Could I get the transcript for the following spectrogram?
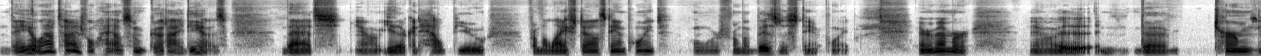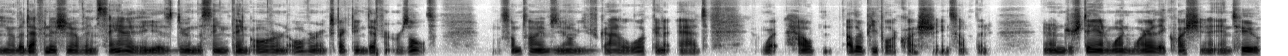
They a lot of times will have some good ideas that, you know, either can help you from a lifestyle standpoint or from a business standpoint. And remember, you know, uh, the term, you know, the definition of insanity is doing the same thing over and over expecting different results. Sometimes, you know, you've got to look at what how other people are questioning something and understand one, why are they questioning it, and two,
